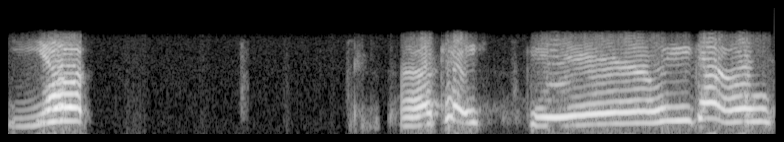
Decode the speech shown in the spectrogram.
Yep. Okay, here we go.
